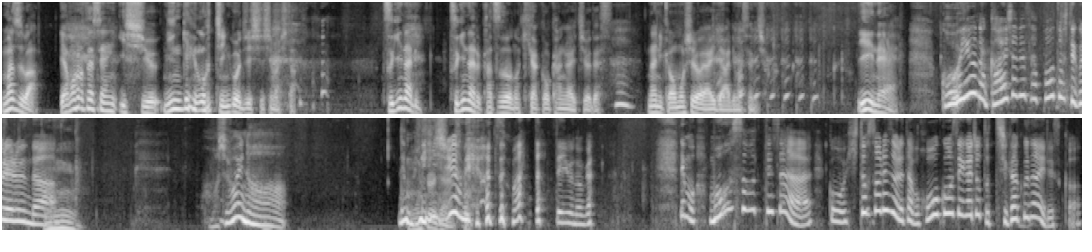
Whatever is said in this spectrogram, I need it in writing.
まずは山手線一周人間ウォッチングを実施しました。次なり次なる活動の企画を考え中です。何か面白いアイデアありませんでしょうか？いいね、こういうの会社でサポートしてくれるんだ、うん、面白いな。でも面白いじゃない20名集まったっていうのが。でも妄想ってさこう人それぞれ多分方向性がちょっと違くないですか？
